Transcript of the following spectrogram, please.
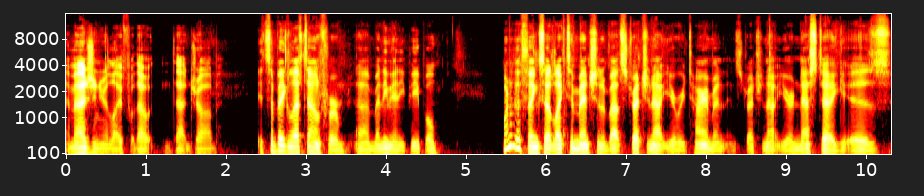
imagine your life without that job. It's a big letdown for uh, many, many people. One of the things I'd like to mention about stretching out your retirement and stretching out your nest egg is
